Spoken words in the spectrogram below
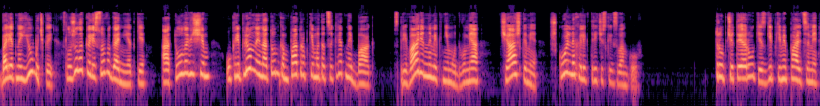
Балетной юбочкой служило колесо вагонетки, а туловищем — укрепленный на тонком патрубке мотоциклетный бак с приваренными к нему двумя чашками школьных электрических звонков. Трубчатые руки с гибкими пальцами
